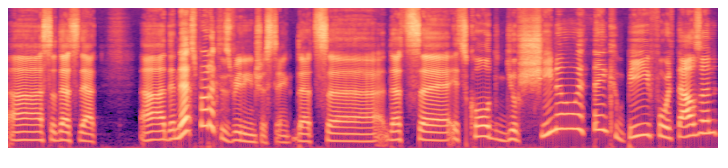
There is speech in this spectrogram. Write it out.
Uh, so that's that. Uh, the next product is really interesting. That's uh, that's uh, it's called Yoshino, I think B four thousand.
